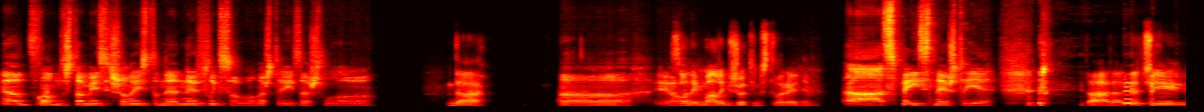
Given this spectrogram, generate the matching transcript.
Ja znam šta misliš, ono isto ne- Netflixovo, ono što je izašlo. Da, Uh, s onim malim žutim stvorenjem. A, Space nešto je. Da, da, znači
